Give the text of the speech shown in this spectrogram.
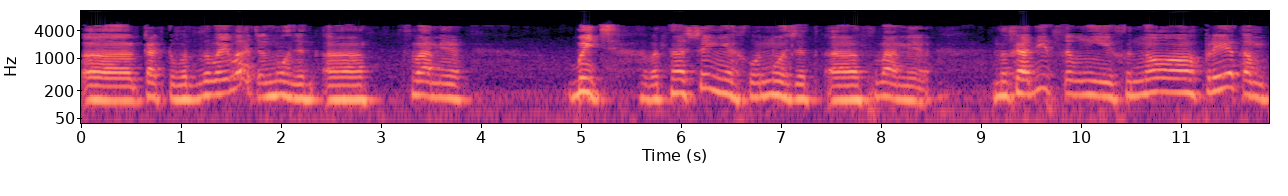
э, как-то вот завоевать, он может э, с вами быть в отношениях, он может э, с вами находиться в них, но при этом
